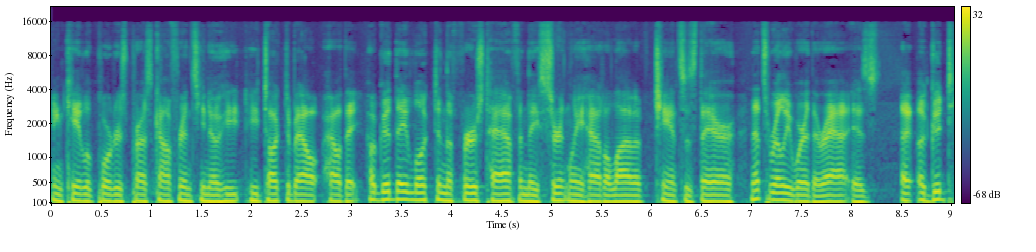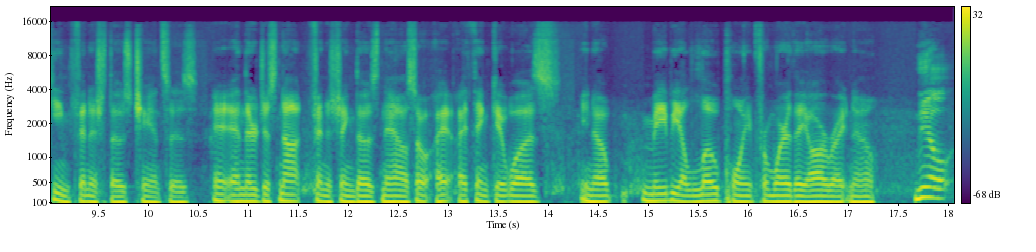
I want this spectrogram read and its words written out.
in Caleb Porter's press conference. You know, he, he talked about how they how good they looked in the first half, and they certainly had a lot of chances there. That's really where they're at. Is a, good team finished those chances, and, and, they're just not finishing those now. So I, I think it was you know maybe a low point from where they are right now. Neil,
